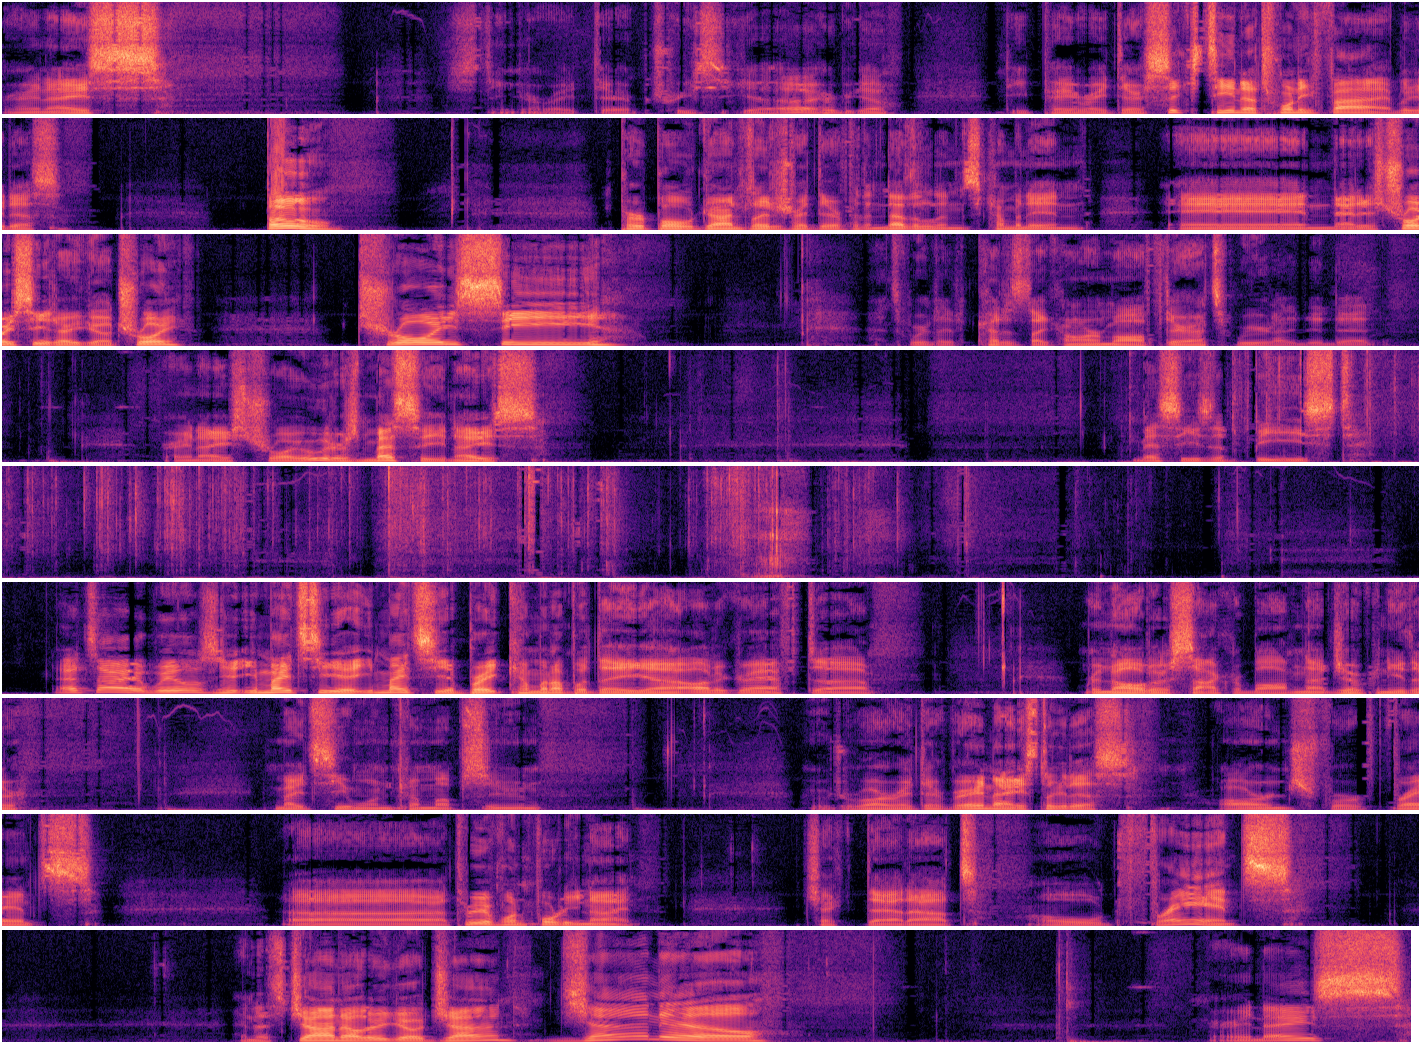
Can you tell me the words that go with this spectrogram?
Very nice. Right there. Patricia. Oh, here we go. Pay right there. 16 of 25. Look at this. Boom. Purple Gondolatus right there for the Netherlands coming in. And that is Troy C. There you go, Troy. Troy C. That's weird. They cut his like arm off there. That's weird how they did that. Very nice, Troy. Ooh, there's Messi. Nice. Messi's a beast. That's all right, Wheels. You, you, might see a you might see a break coming up with a uh, autographed uh, Ronaldo soccer ball. I'm not joking either. Might see one come up soon. Gerard right there. Very nice. Look at this. Orange for France. Uh, 3 of 149. Check that out. Old France. And that's John L. There you go, John. John L. Very nice.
